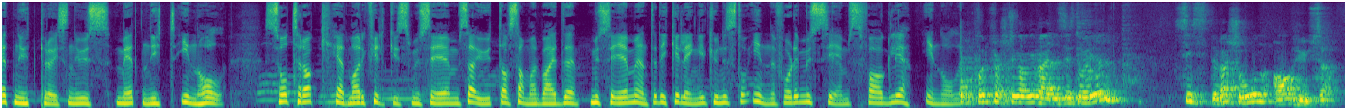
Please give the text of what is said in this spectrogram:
et nytt Prøysenhus med et nytt innhold. Så trakk Hedmark fylkesmuseum seg ut av samarbeidet. Museet mente det ikke lenger kunne stå inne for det museumsfaglige innholdet. For første gang i verdenshistorien siste versjon av huset.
